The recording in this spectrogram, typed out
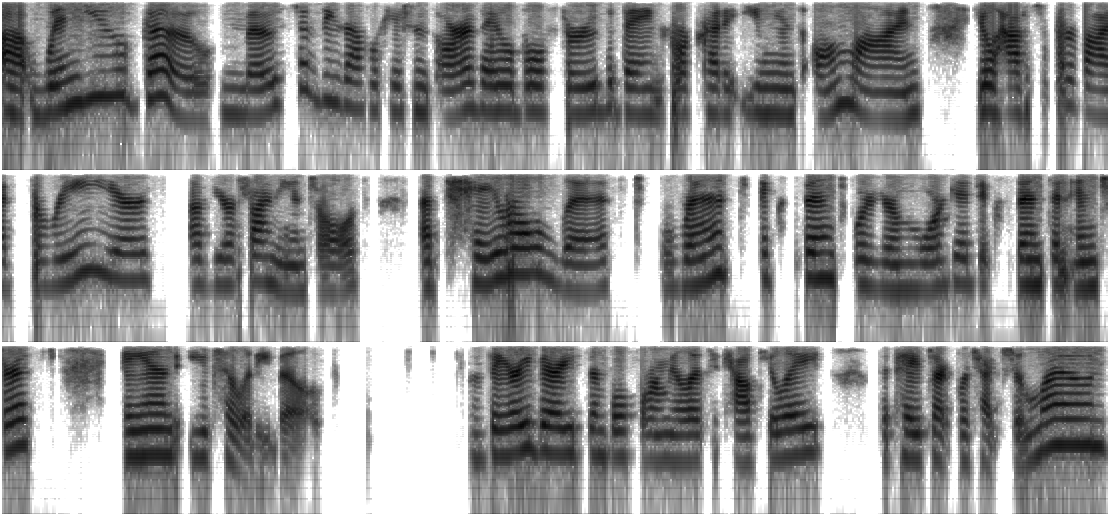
Uh, when you go, most of these applications are available through the banks or credit unions online. You'll have to provide three years of your financials, a payroll list, rent expense or your mortgage expense and interest, and utility bills. Very, very simple formula to calculate the paycheck protection loan,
